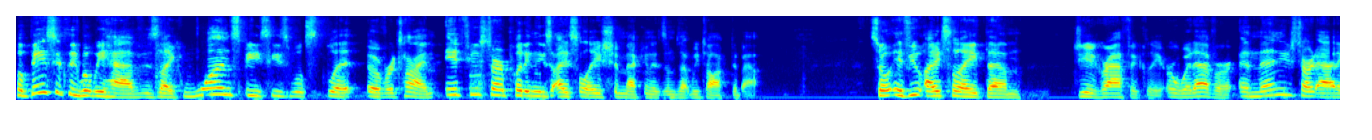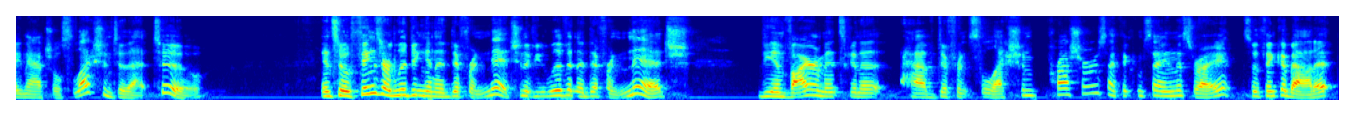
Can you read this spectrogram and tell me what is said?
But basically, what we have is like one species will split over time if you start putting these isolation mechanisms that we talked about. So if you isolate them geographically or whatever. And then you start adding natural selection to that too. And so things are living in a different niche. And if you live in a different niche, the environment's going to have different selection pressures. I think I'm saying this right. So think about it.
